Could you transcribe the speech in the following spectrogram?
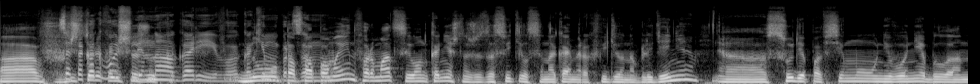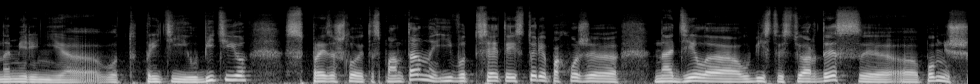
А, Саша, история, как вышли конечно, на Гореева? Каким ну, образом? По, по, по моей информации, он, конечно же, засветился на камерах видеонаблюдения. А, судя по всему, у него не было намерения вот, прийти и убить ее. Произошло это спонтанно. И вот вся эта история похожа на дело убийства стюардессы. А, помнишь,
